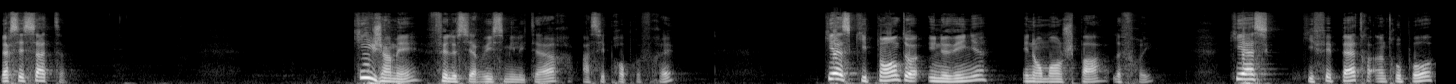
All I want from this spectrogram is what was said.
Verset 7. Qui jamais fait le service militaire à ses propres frais? Qui est-ce qui plante une vigne et n'en mange pas le fruit? Qui est-ce qui fait paître un troupeau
